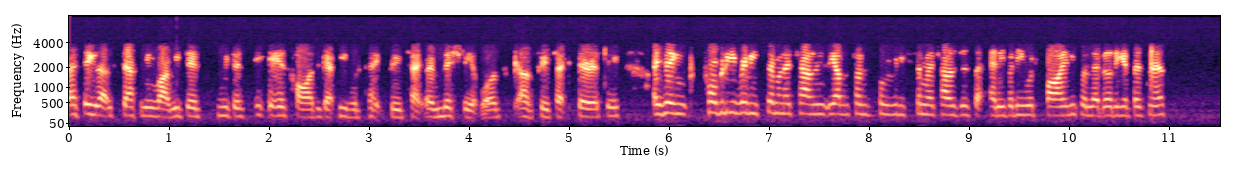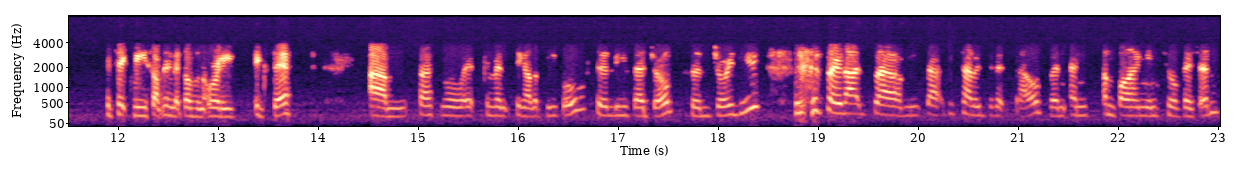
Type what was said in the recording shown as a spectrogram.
I think that's definitely right. We did we did it is hard to get people to take food tech. Initially, it was uh, food tech seriously. I think probably really similar challenge. The other challenge is probably really similar challenges that anybody would find when they're building a business, particularly something that doesn't already exist. Um, first of all, it's convincing other people to leave their jobs and join you. so that's um, that's a challenge in itself, and, and, and buying into your vision.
